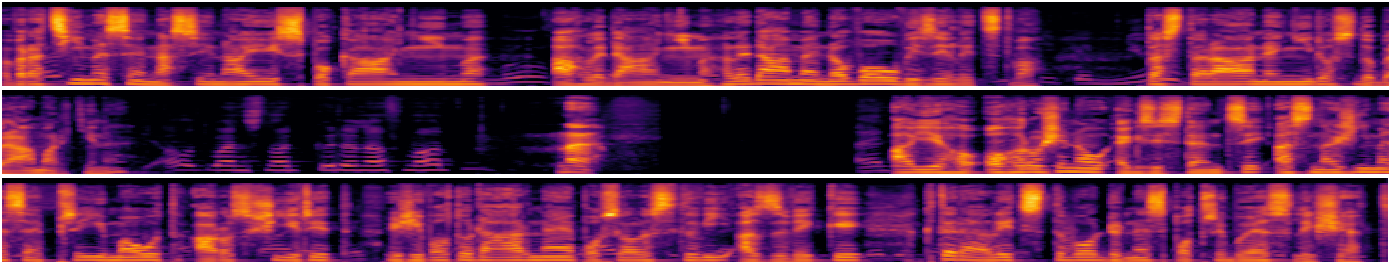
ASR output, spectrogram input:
Vracíme se na Sinai s pokáním a hledáním. Hledáme novou vizi lidstva. Ta stará není dost dobrá, Martine? one's not good enough, Martin? No. A jeho ohroženou existenci a snažíme se přijmout a rozšířit životodárné poselství a zvyky, které lidstvo dnes potřebuje slyšet.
